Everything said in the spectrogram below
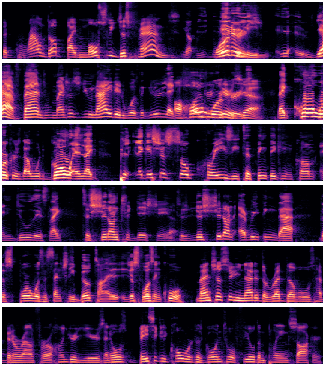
the ground up by mostly just fans Yep. Literally, l- yeah. Fans. Manchester United was like literally like hundred co-workers, years, yeah. like co-workers that would go and like, pl- like it's just so crazy to think they can come and do this, like to shit on tradition, Yeah. to just shit on everything that the sport was essentially built on. It, it just wasn't cool. manchester united the red devils have been around for 100 years and it was basically co-workers going to a field and playing soccer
